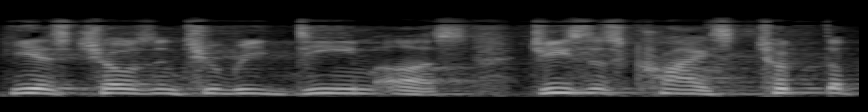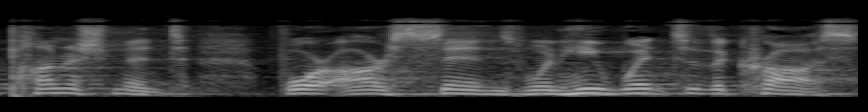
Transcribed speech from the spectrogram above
He has chosen to redeem us. Jesus Christ took the punishment for our sins when he went to the cross,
